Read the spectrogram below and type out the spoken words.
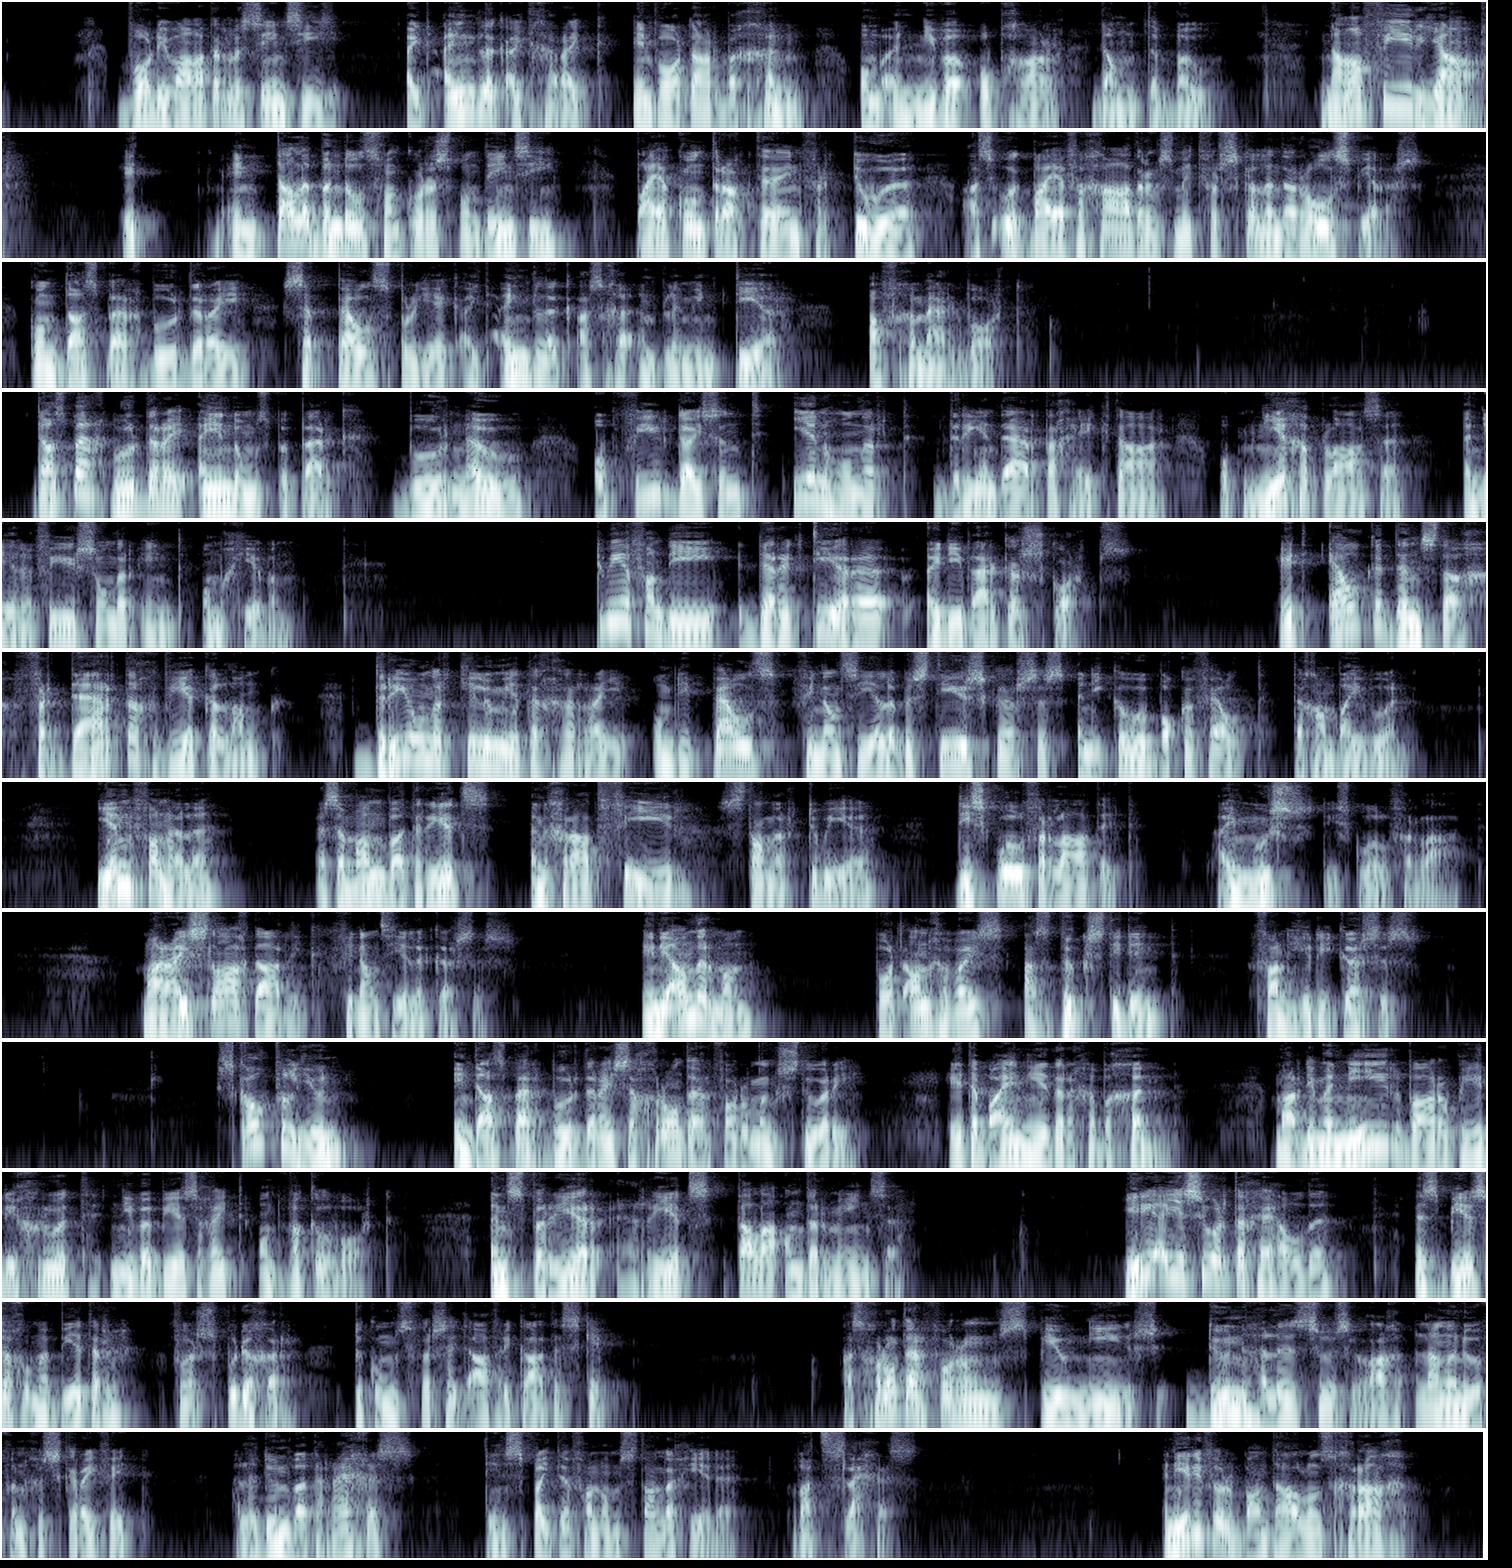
word die waterlisensie uiteindelik uitgereik en word daar begin om 'n nuwe opgaardam te bou. Na 4 jaar het en talle bundels van korrespondensie, baie kontrakte en vertoë as ook baie vergaderings met verskillende rolspelers kon Dasberg boerdery se pelsprojek uiteindelik as geïmplementeer afgemerk word. Dasberg boerdery eiendomsbeperk boer nou op 4133 hektaar op 9 plase in die rivier sonder end omgewing. Twee van die direkteure uit die werkerskorps het elke Dinsdag vir 30 weke lank 300 km gery om die Pels finansiële bestuurskursus in die Koue Bokkeveld te gaan bywoon. Een van hulle is 'n man wat reeds in graad 4, standaard 2, die skool verlaat het. Hy moes die skool verlaat. Maar hy slaag daardie finansiële kursus. En die ander man word aangewys as doekstudent van hierdie kursus. Skalkviljoen en Dasberg boerdery se grondhervormingsstorie het 'n baie nederige begin, maar die manier waarop hierdie groot nuwe besigheid ontwikkel word, inspireer reeds talle ander mense. Hierdie eie soortige helde is besig om 'n beter, voorspoediger toekoms vir Suid-Afrika te skep. As grondhervormingspioniers doen hulle soos Langehoven geskryf het. Hulle doen wat reg is ten spyte van omstandighede wat sleg is. In hierdie verband haal ons graag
